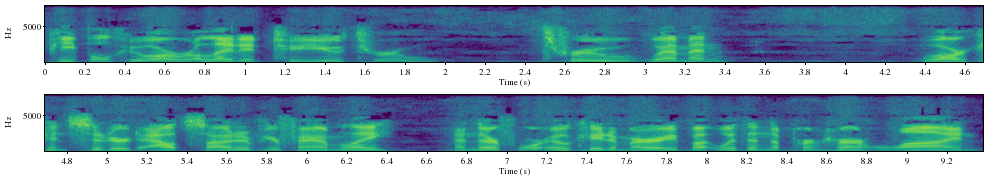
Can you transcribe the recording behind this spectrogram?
people who are related to you through, through women who are considered outside of your family and therefore okay to marry, but within the paternal line,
